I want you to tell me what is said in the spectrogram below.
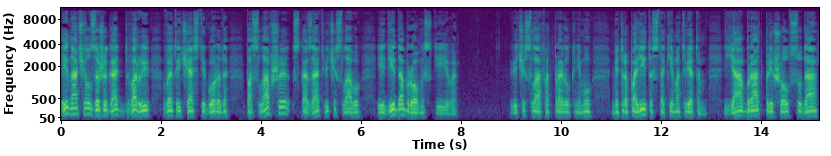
и начал зажигать дворы в этой части города, пославши сказать Вячеславу «Иди добром из Киева». Вячеслав отправил к нему митрополита с таким ответом «Я, брат, пришел сюда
